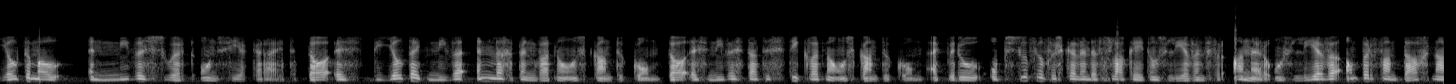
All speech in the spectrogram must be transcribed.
heeltemal 'n nuwe soort onsekerheid. Daar is die heeltyd nuwe inligting wat na ons kant toe kom. Daar is nuwe statistiek wat na ons kant toe kom. Ek bedoel op soveel verskillende vlakke het ons lewens verander. Ons lewe amper van dag na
